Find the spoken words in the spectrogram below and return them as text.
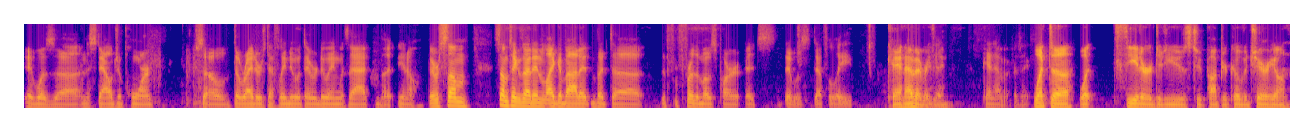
it was uh, nostalgia porn. So the writers definitely knew what they were doing with that, but you know there were some some things I didn't like about it, but uh, f- for the most part, it's it was definitely Can't have Definitely everything. can't have everything. What uh what theater did you use to pop your COVID cherry on?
